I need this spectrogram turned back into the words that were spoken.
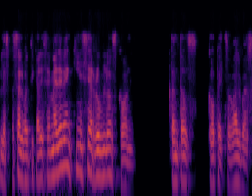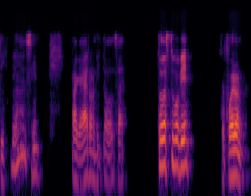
la esposa del boticario, dice, me deben 15 rublos con tantos copets o algo así. Ah, pagaron y todo, o sea, todo estuvo bien. Se fueron.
